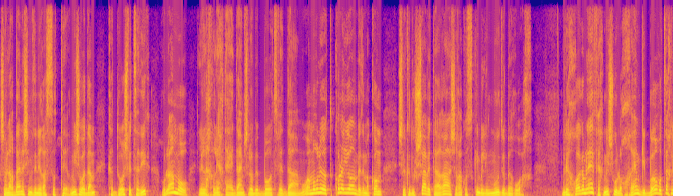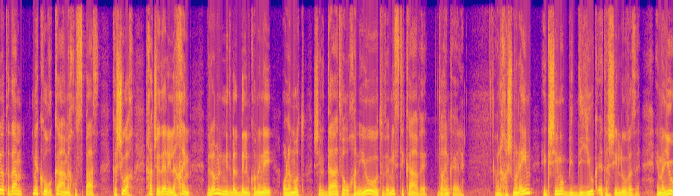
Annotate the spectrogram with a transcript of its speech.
עכשיו, להרבה אנשים זה נראה סותר. מישהו אדם קדוש וצדיק, הוא לא אמור ללכלך את הידיים שלו בבוץ ודם, הוא אמור להיות כל היום באיזה מקום של קדושה וטהרה, שרק עוסקים בלימוד וברוח. ולכאורה גם להפך, מישהו לוחם, גיבור, הוא צריך להיות אדם מקורקע, מחוספס, קשוח, אחד שיודע להילחם, ולא מתבלבל עם כל מיני עולמות של דת ורוחניות ומיסטיקה ודברים כאלה. אבל החשמונאים הגשימו בדיוק את השילוב הזה. הם היו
